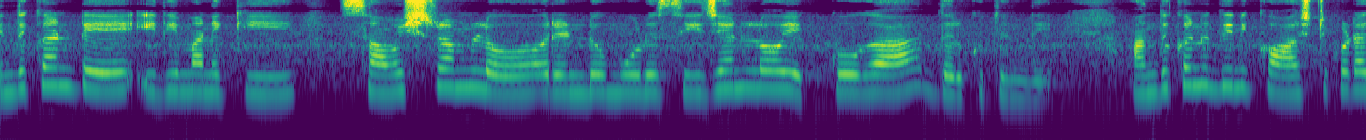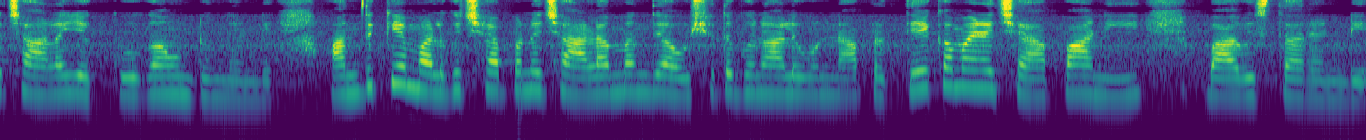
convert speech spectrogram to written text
ఎందుకంటే ఇది మనకి సంవత్సరంలో రెండు మూడు సీజన్లో ఎక్కువగా దొరుకుతుంది. అందుకని దీని కాస్ట్ కూడా చాలా ఎక్కువగా ఉంటుందండి. అందుకే మలుగు చేపను చాలామంది ఔషధ గుణాలు ఉన్న ప్రత్యేకమైన చేప అని భావిస్తారండి.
